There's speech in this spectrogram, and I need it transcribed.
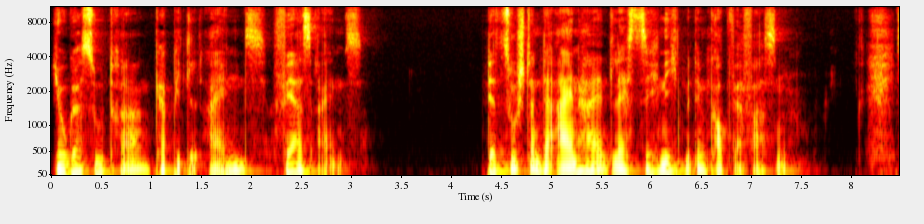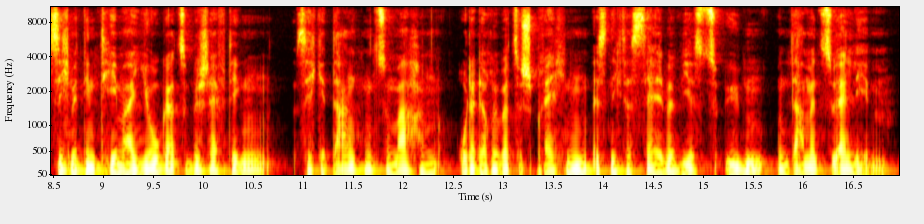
Yoga Sutra Kapitel 1 Vers 1 Der Zustand der Einheit lässt sich nicht mit dem Kopf erfassen. Sich mit dem Thema Yoga zu beschäftigen, sich Gedanken zu machen oder darüber zu sprechen, ist nicht dasselbe wie es zu üben und damit zu erleben.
